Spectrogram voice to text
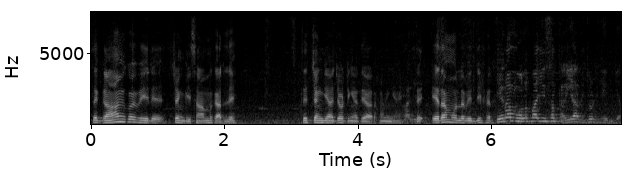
ਤੇ ਗਾਂ ਵੀ ਕੋਈ ਵੀਰ ਚੰਗੀ ਸਾਂਭ ਕਰ ਲੇ। ਤੇ ਚੰਗੀਆਂ ਝੋਟੀਆਂ ਤਿਆਰ ਹੋਣੀਆਂ। ਹਾਂਜੀ। ਤੇ ਇਹਦਾ ਮੁੱਲ ਵੀਰ ਜੀ ਫਿਰ? ਇਹਦਾ ਮੁੱਲ ਭਾਜੀ 70000 ਦੀ ਝੋਟੀ ਦੇ ਦਿੱਤੀ ਆ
